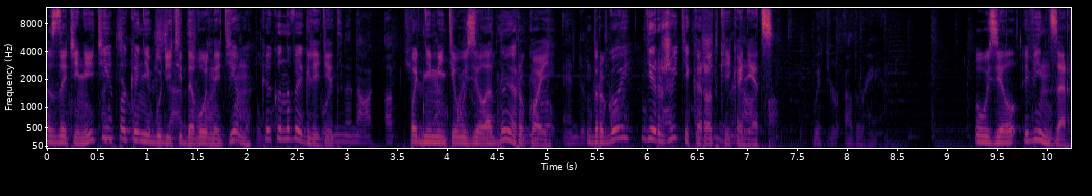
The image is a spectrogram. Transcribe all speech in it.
Затяните, пока не будете довольны тем, как он выглядит. Поднимите узел одной рукой, другой держите короткий конец. Узел Винзор.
